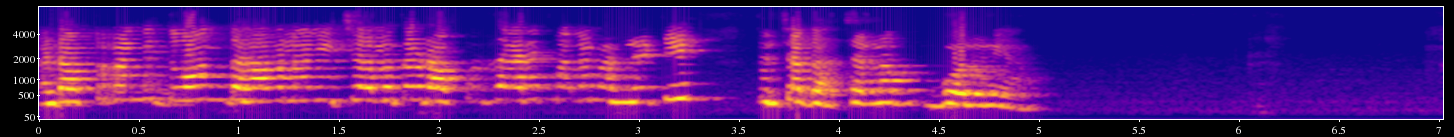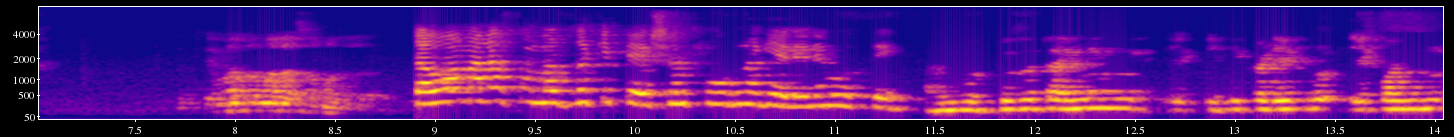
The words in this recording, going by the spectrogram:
आणि डॉक्टरांनी दोन दहा मला विचारलं तर डॉक्टर डायरेक्ट मला म्हणले की तुमच्या घरच्यांना बोलून या. तेव्हा तुम्हाला समजलं? तेव्हा मला समजलं की पेशंट पूर्ण गेलेले होते. आणि मृत्यूचं टायमिंग एकीकडे एक एक वाजून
